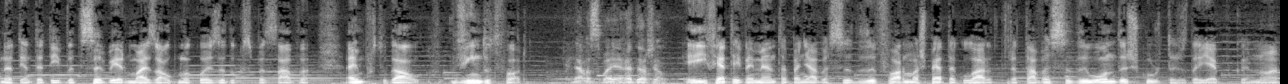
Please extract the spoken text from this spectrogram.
na tentativa de saber mais alguma coisa do que se passava em Portugal, vindo de fora. Apanhava-se bem a Rádio Argel? E efetivamente apanhava-se de forma espetacular. Tratava-se de ondas curtas da época, não é?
